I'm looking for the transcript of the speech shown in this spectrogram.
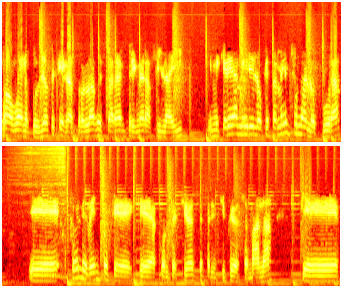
No, bueno, pues yo sé que Gastrolab estará en primera fila ahí. Y mi querida Miri, lo que también fue una locura eh, fue el evento que, que aconteció este principio de semana, que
